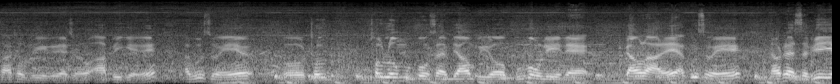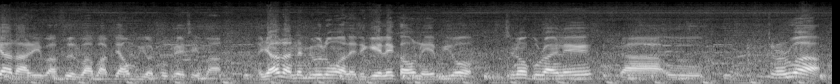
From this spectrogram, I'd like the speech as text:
ခြားထုပ်လေးတွေကကျွန်တော်အားပေးခဲ့တယ်အခုဆိုရင်ဟိုထုတ်ထုတ်လုံးမှုပုံစံပြောင်းပြီးတော့ဘူးပုံလေးနဲ့ပြောင်းလာတယ်အခုဆိုရင်နောက်ထပ်စပြည့်ရတာတွေပါဖလပါပါပြောင်းပြီးတော့ထုတ်တဲ့အချိန်မှာအရသာနှမျိုးလုံးကလည်းတကယ်လဲကောင်းတယ်ပြီးတော့ကျွန်တော်ကိုယ်တိုင်လဲဒါဟိုကျွန်တော်တို့က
